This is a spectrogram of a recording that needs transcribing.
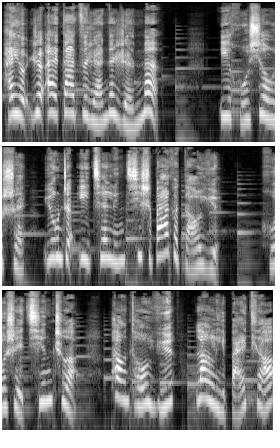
还有热爱大自然的人们。一湖秀水拥着一千零七十八个岛屿，湖水清澈，胖头鱼、浪里白条，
